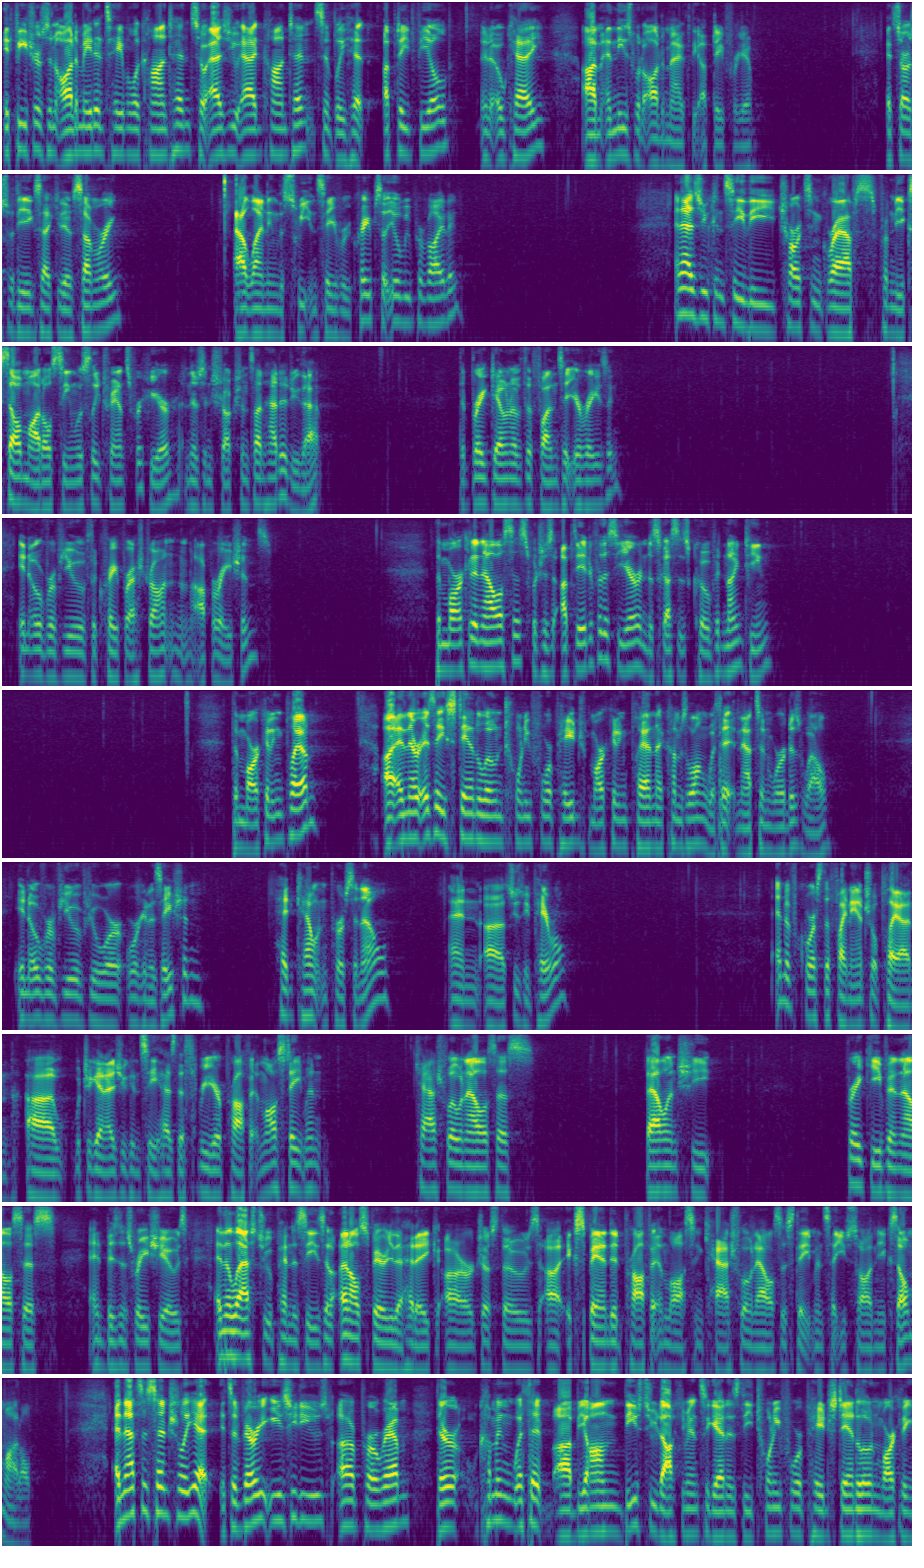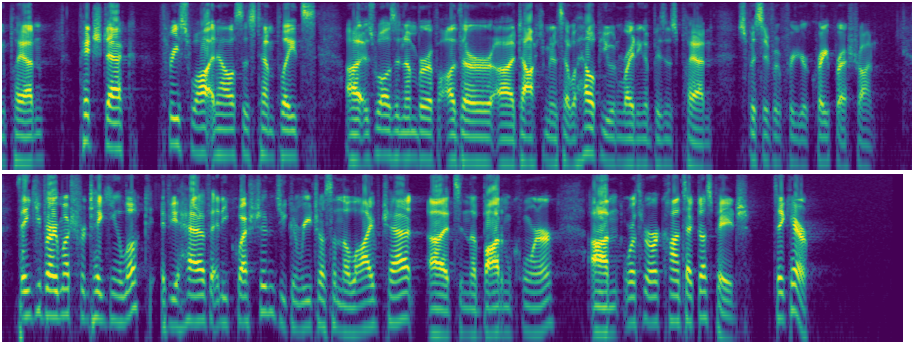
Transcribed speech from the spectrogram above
It features an automated table of contents, so as you add content, simply hit Update field and OK, um, and these would automatically update for you. It starts with the executive summary outlining the sweet and savory crepes that you'll be providing. And as you can see, the charts and graphs from the Excel model seamlessly transfer here, and there's instructions on how to do that. The breakdown of the funds that you're raising. An overview of the crepe restaurant and operations. The market analysis, which is updated for this year and discusses COVID-19. The marketing plan, uh, and there is a standalone 24-page marketing plan that comes along with it, and that's in Word as well. An overview of your organization, headcount and personnel, and uh, excuse me, payroll. And of course, the financial plan, uh, which again, as you can see, has the three-year profit and loss statement, cash flow analysis, balance sheet, break-even analysis, and business ratios. And the last two appendices, and, and I'll spare you the headache, are just those uh, expanded profit and loss and cash flow analysis statements that you saw in the Excel model. And that's essentially it. It's a very easy to use uh, program. They're coming with it uh, beyond these two documents, again, is the 24 page standalone marketing plan, pitch deck, three SWOT analysis templates, uh, as well as a number of other uh, documents that will help you in writing a business plan specific for your crepe restaurant. Thank you very much for taking a look. If you have any questions, you can reach us on the live chat. Uh, it's in the bottom corner, um, or through our Contact Us page. Take care.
